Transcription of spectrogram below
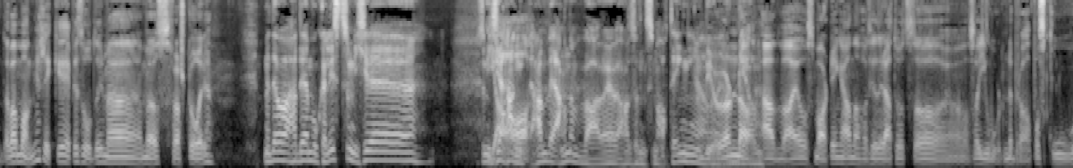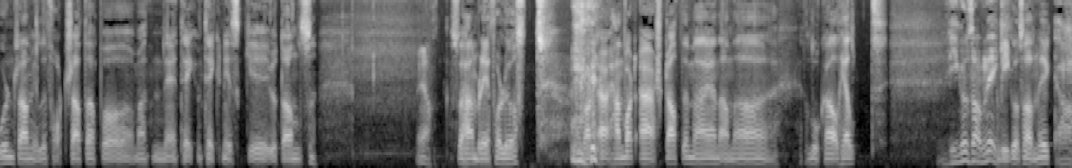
Det var mange slike episoder med, med oss første året. Men da hadde jeg en vokalist som ikke som ikke Ja. han, han, han var jo en sånn smarting. Og, Bjørn, da. Bjørn. Han var jo smarting, han, for å si det rett ut. Så, og så gjorde han det bra på skolen, så han ville fortsette på, med en tek teknisk eh, utdannelse. ja. Så han ble forløst. Han ble, han ble erstattet med en annen lokal helt, Viggo Sandvik. Viggo Sandvik. Ja.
